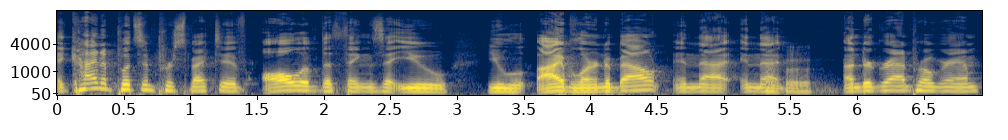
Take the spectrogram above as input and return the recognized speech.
it kind of puts in perspective all of the things that you you I've learned about in that in that mm-hmm. undergrad program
